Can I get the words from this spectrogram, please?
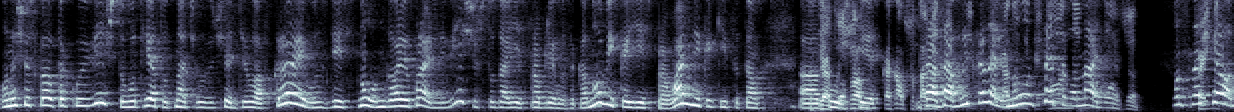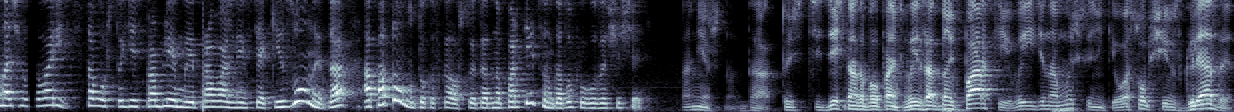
Он еще сказал такую вещь, что вот я тут начал изучать дела в крае, вот здесь, ну, он говорил правильные вещи, что да, есть проблемы с экономикой, есть провальные какие-то там а, я точки. Тоже сказал, что там да, да, вы сказали, но он с этого он начал. Может. Он сначала начал говорить с того, что есть проблемы и провальные всякие зоны, да, а потом он только сказал, что это однопартийцы, он готов его защищать. Конечно, да. То есть здесь надо было понять, вы из одной партии, вы единомышленники, у вас общие взгляды,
